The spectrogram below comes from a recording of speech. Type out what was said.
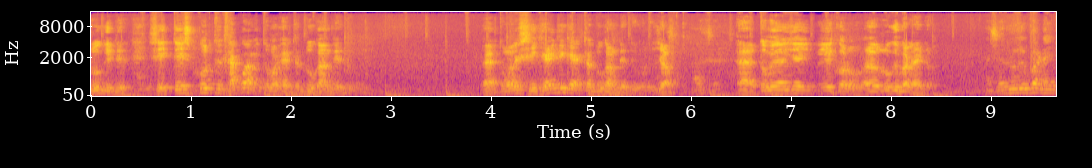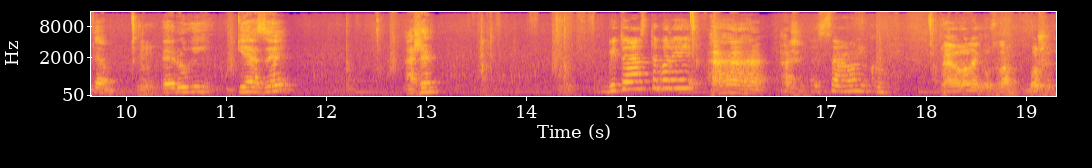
রুগীদের সেই টেস্ট করতে থাকো আমি তোমাকে একটা দোকান দিয়ে দেবো। হ্যাঁ তোমার শিখাই দিকে একটা দোকান দিয়ে দেবো। যাও। আচ্ছা। হ্যাঁ তুমি ওই যে ইয়ে করো রুগী পাঠাই দাও। আচ্ছা রুগী পাঠাইতাম। এই রুগী কে আছে? আসেন। ভিতরে আসতে পারি? হ্যাঁ হ্যাঁ হ্যাঁ আসেন। আসসালামু আলাইকুম। হ্যাঁ ওয়ালাইকুম সালাম বসেন।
